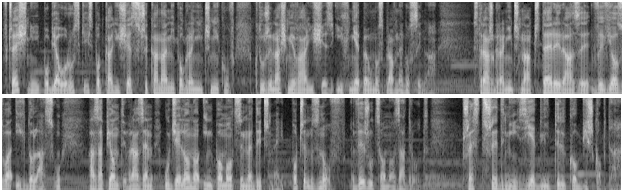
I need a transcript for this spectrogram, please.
Wcześniej po białoruskiej spotkali się z szykanami pograniczników, którzy naśmiewali się z ich niepełnosprawnego syna. Straż Graniczna cztery razy wywiozła ich do lasu, a za piątym razem udzielono im pomocy medycznej, po czym znów wyrzucono za drut. Przez trzy dni zjedli tylko biszkopta.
